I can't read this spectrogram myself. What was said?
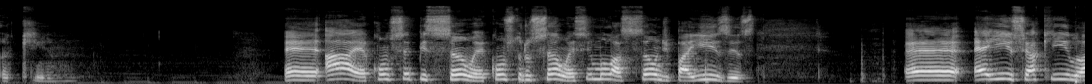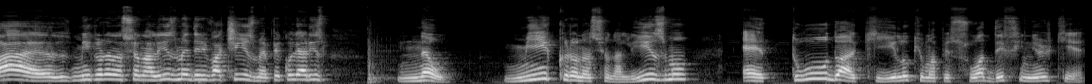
Aqui. É, ah, é concepção, é construção, é simulação de países. É, é isso, é aquilo. Ah, micronacionalismo é derivatismo, é peculiarismo. Não. Micronacionalismo é tudo aquilo que uma pessoa definir que é.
